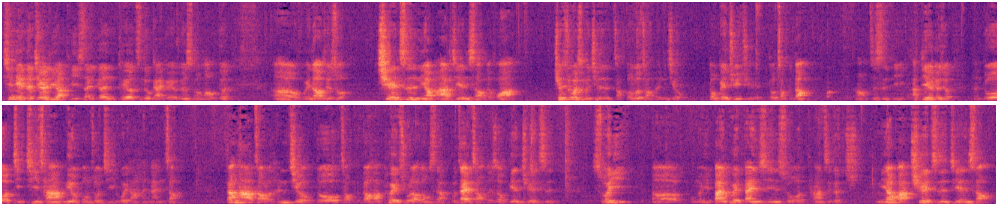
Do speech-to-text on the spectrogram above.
青年的就业率要提升，跟退休制度改革有没有什么矛盾？呃，回到就是说，确制你要把它减少的话，确制为什么确实找工作找很久都被拒绝，都找不到？好，这是第一个啊。第二个就很多景气差，没有工作机会，他很难找。当他找了很久都找不到，他退出劳动市场不再找的时候变确制。所以呃，我们一般会担心说，他这个你要把确字减少。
